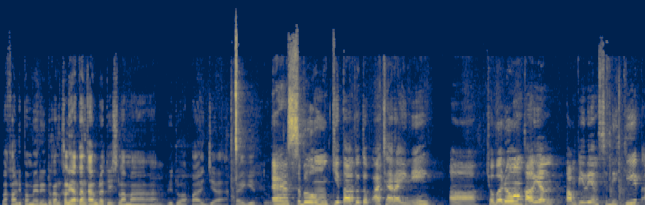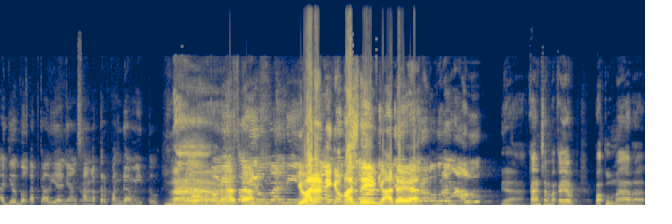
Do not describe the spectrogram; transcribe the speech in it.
bakal dipamerin itu kan kelihatan kan berarti selama itu apa aja kayak gitu. Eh sebelum kita tutup acara ini, eh, coba dong kalian tampilin sedikit aja bakat kalian yang sangat terpendam itu. Nah, pemirsa ada. di rumah nih. Gimana nih, Kak Mas juga nih? ini Nggak ada ya? Beberapa bulan lalu. Ya, kan sama kayak Pak Kumara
